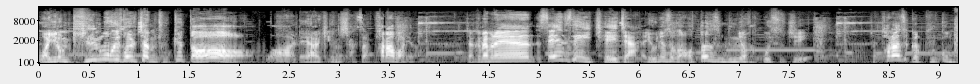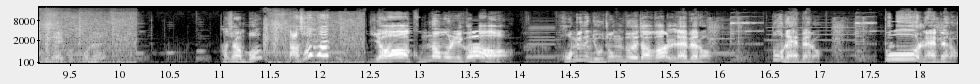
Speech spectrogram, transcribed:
와 이런 길목에 설치하면 좋겠다. 와 레알 겐지 작살 팔아버려 자 그러면은 센세이 제자. 이 녀석은 어떤 능력 갖고 있을지. 자 파란 색깔 불꽃 뭐냐 이거? 손에? 다시 한번. 나서만 야 겁나 멀리가. 범위는 요 정도에다가 레벨업. 또 레벨업. 또 레벨업.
